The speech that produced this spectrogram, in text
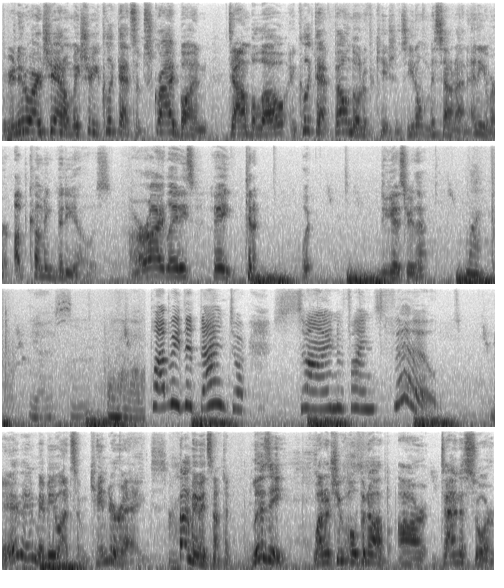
If you're new to our channel, make sure you click that subscribe button down below and click that bell notification so you don't miss out on any of our upcoming videos. All right, ladies. Hey, can I? What? Do you guys hear that? What? Yes. Oh, the dinosaur trying to find food. Maybe. Maybe you want some Kinder eggs. But maybe it's nothing. Lizzie, why don't you open up our dinosaur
